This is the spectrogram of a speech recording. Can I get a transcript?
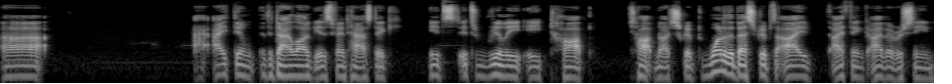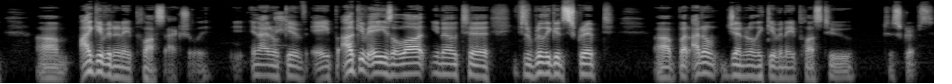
uh, I, think the dialogue is fantastic. It's it's really a top top notch script. One of the best scripts I I think I've ever seen. Um, I give it an A plus actually, and I don't give A. I'll give A's a lot, you know, to if it's a really good script, uh, but I don't generally give an A plus to to scripts.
